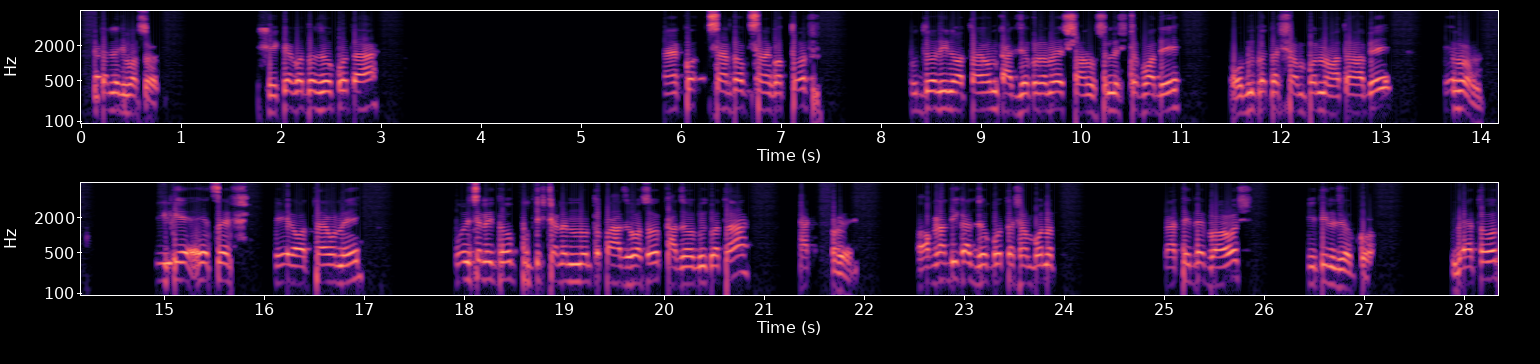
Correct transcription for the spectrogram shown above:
পঁয়তাল্লিশ বছর। শিক্ষাগত যোগ্যতা স্নাতক- স্নাতক স্নাতকোত্তর ক্ষুদ্র ঋণ অর্থায়ন কার্যক্রমের সংশ্লিষ্ট পদে অভিজ্ঞতা সম্পন্ন হতে হবে এবং পিকেএসএফ এর অর্থায়নে পরিচালিত প্রতিষ্ঠানের ন্যূনতম পাঁচ বছর কাজের অভিজ্ঞতা থাকতে হবে। অগ্রাধিকার যোগ্যতা সম্পন্ন প্রার্থীদের বয়স শিথিলযোগ্য। বেতন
